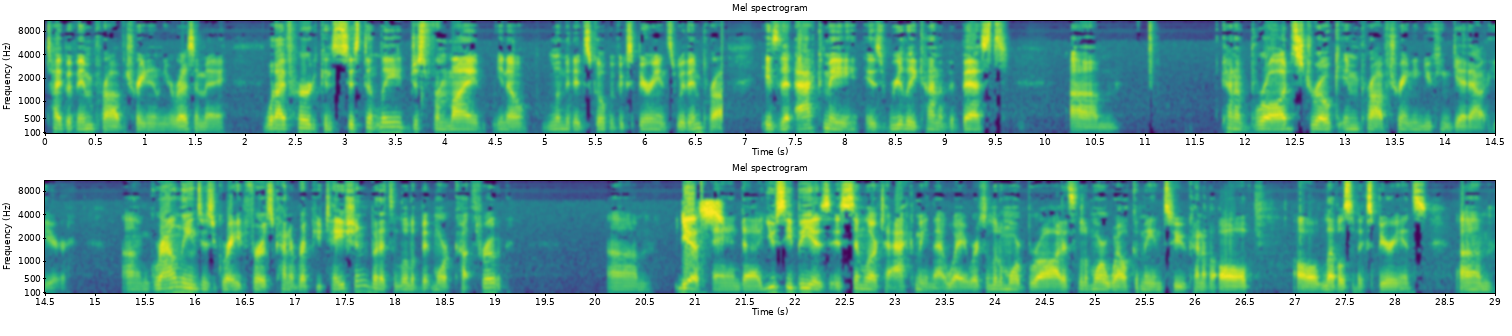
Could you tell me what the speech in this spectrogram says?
type of improv training on your resume, what I've heard consistently, just from my you know limited scope of experience with improv, is that Acme is really kind of the best. Um, kind of broad stroke improv training you can get out here. Um, Groundlings is great for its kind of reputation, but it's a little bit more cutthroat. Um, Yes. and uh, UCB is, is similar to Acme in that way, where it's a little more broad, it's a little more welcoming to kind of all all levels of experience. Um,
